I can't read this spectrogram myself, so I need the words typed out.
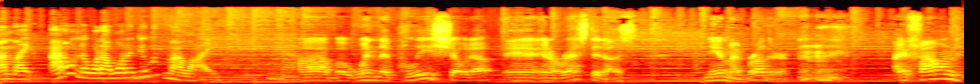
I'm like, I don't know what I want to do with my life. Uh, but when the police showed up and, and arrested us, me and my brother, I found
